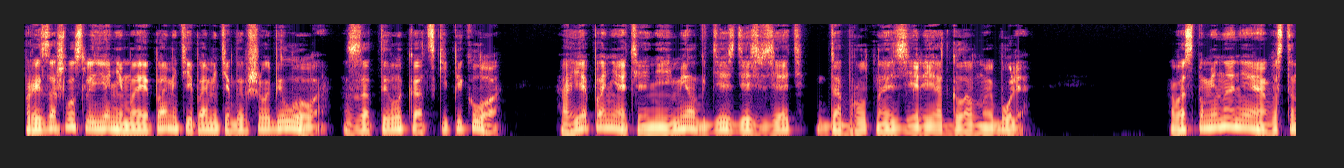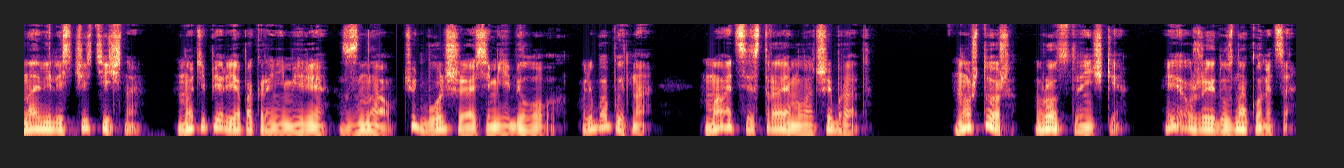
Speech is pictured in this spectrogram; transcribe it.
Произошло слияние моей памяти и памяти бывшего Белова, затылок адски пекло, а я понятия не имел, где здесь взять добротное зелье от головной боли. Воспоминания восстановились частично, но теперь я, по крайней мере, знал чуть больше о семье Беловых. Любопытно. Мать, сестра и младший брат. Ну что ж, родственнички, я уже иду знакомиться.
